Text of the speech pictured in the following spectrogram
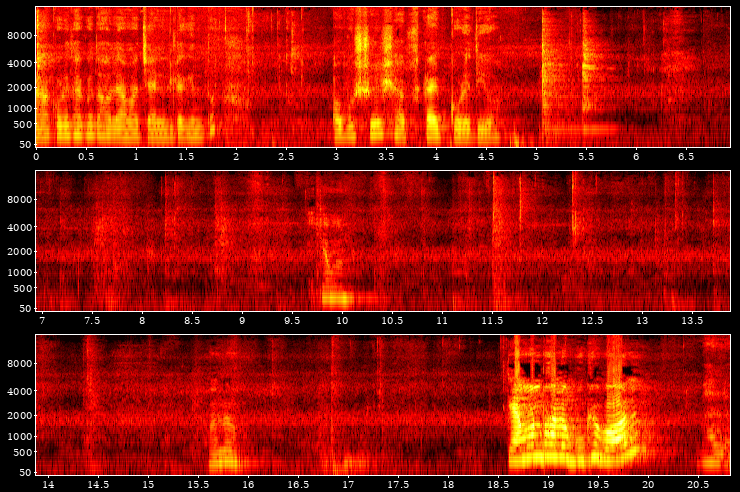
না করে থাকো তাহলে আমার চ্যানেলটা কিন্তু অবশ্যই সাবস্ক্রাইব করে দিও। কেমন? ভালো? কেমন ভালো? মুখে বল। ভালো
